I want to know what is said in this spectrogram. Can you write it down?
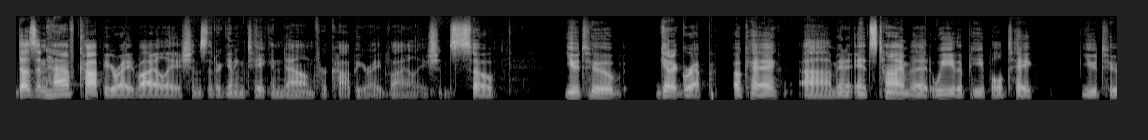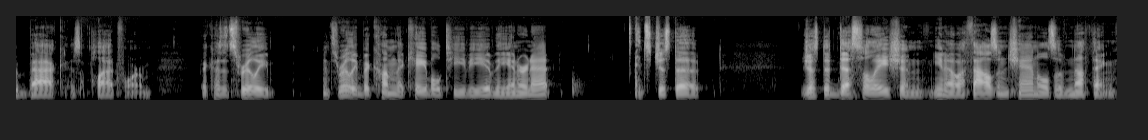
doesn't have copyright violations that are getting taken down for copyright violations. So, YouTube, get a grip, okay? Um, and it's time that we, the people, take YouTube back as a platform because it's really, it's really become the cable TV of the internet. It's just a, just a desolation, you know, a thousand channels of nothing.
